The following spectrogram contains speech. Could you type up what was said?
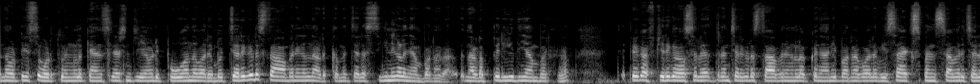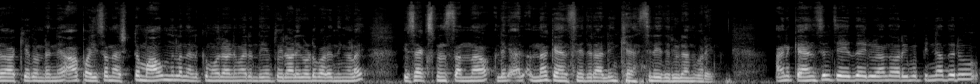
നോട്ടീസ് കൊടുത്തു നിങ്ങൾ ക്യാൻസലേഷൻ ചെയ്യാൻ വേണ്ടി പോകുമെന്ന് പറയുമ്പോൾ ചെറുകിട സ്ഥാപനങ്ങൾ നടക്കുന്ന ചില സീനുകൾ ഞാൻ പറഞ്ഞുതരാം. നടപ്പ് രീതി ഞാൻ പറഞ്ഞുതരാം. ഇപ്പോൾ കഫ്റ്റീരിയ ക്ലോസിൽ ഇത്തരം ചെറുകിട സ്ഥാപനങ്ങളൊക്കെ ഞാൻ ഈ പറഞ്ഞ പോലെ വിസ എക്സ്പെൻസ് അവർ ചിലവാക്കിയതുകൊണ്ട് തന്നെ ആ പൈസ നഷ്ടമാവും എന്നുള്ള നിലയ്ക്ക് മുതലാളിമാർ എന്ത് ചെയ്യും? തൊഴിലാളികളോട് പറയും നിങ്ങളെ വിസ എക്സ്പെൻസ് തന്നാൽ അല്ലെങ്കിൽ എന്നാൽ ക്യാൻസൽ ചെയ്ത് തരാം അല്ലെങ്കിൽ ക്യാൻസൽ ചെയ്ത് തരില്ല എന്ന് പറയും. അങ്ങനെ ക്യാൻസൽ ചെയ്ത് തരിക എന്ന് പറയുമ്പോൾ പിന്നെ അതൊരു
